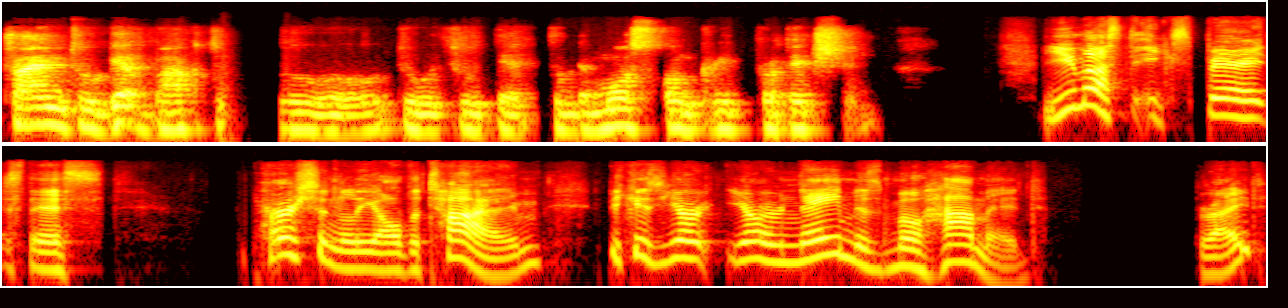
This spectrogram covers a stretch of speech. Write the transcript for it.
trying to get back to, to, to, to, the, to the most concrete protection. You must experience this personally all the time because your your name is Mohammed, right?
